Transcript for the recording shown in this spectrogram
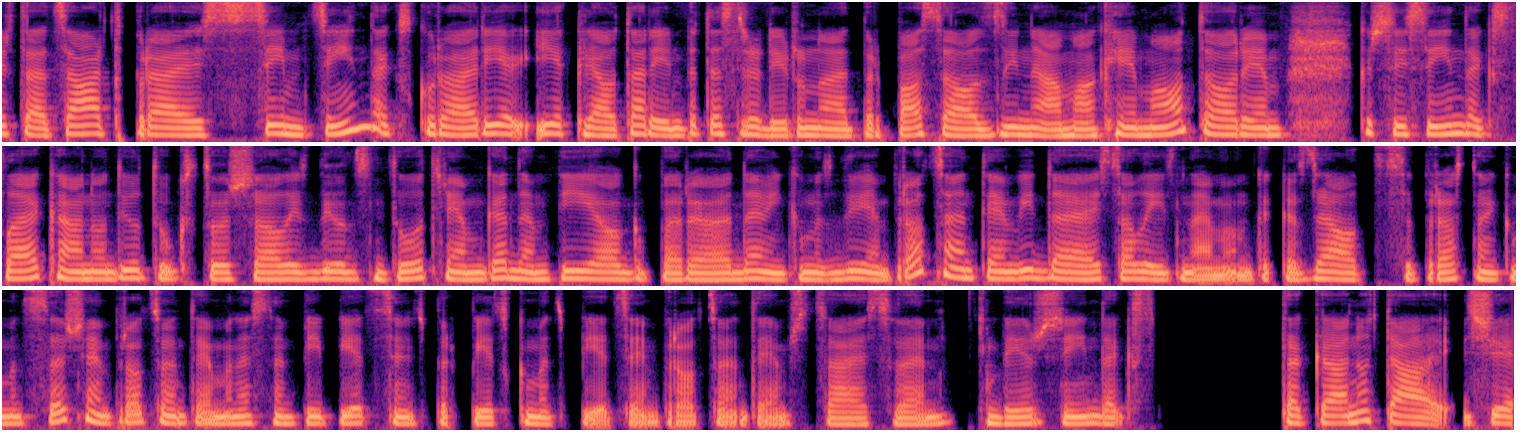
ir tāds ārtprais simts indeks, kurā ir iekļaut arī, bet tas ir arī runājot par pasaules zināmākiem autoriem, ka šis indeks laikā no 2000 līdz 2022. gadam pieauga par 9,2% vidēji salīdzinājumam tā kā zelts par 8,6% un S&P 500 par 5,5% šis ASV biežas indeks. Tā kā, nu tā, šie,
